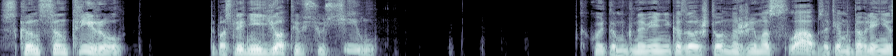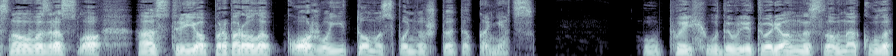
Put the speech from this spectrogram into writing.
сконцентрировал до последней йоты всю силу. Какое-то мгновение казалось, что нажим ослаб, затем давление снова возросло, а острие пропороло кожу, и Томас понял, что это конец. Упырь удовлетворенно, словно акула,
